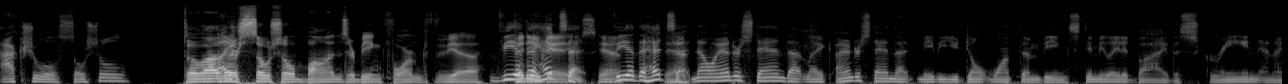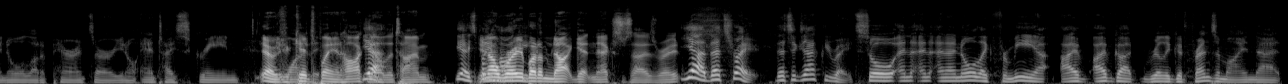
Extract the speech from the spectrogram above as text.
actual social So a lot of their social bonds are being formed via via the headset yeah. via the headset Yeah. now i understand that like i understand that maybe you don't want them being stimulated by the screen and i know a lot of parents are you know anti-screen yeah. With your kids it- playing hockey Yeah. all the time. yeah he's You're not worried about them not getting exercise, right? Yeah, that's right. That's exactly right. So, and and, and I know, like for me, I've I've got really good friends of mine that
